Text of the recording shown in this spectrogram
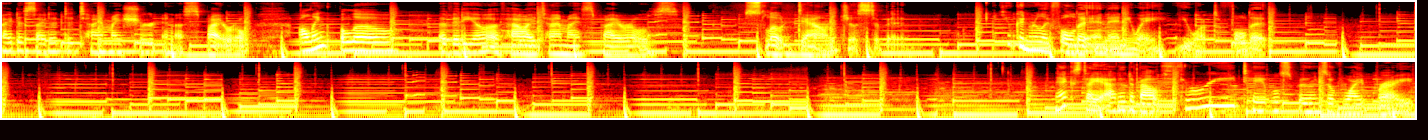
I decided to tie my shirt in a spiral. I'll link below a video of how I tie my spirals slowed down just a bit. You can really fold it in any way you want to fold it. Next, I added about three tablespoons of White Brite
